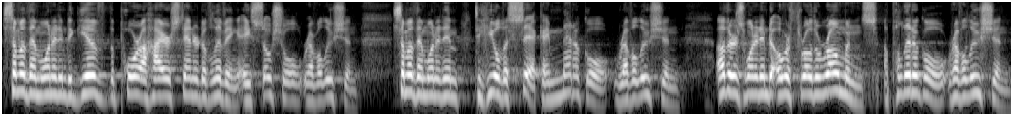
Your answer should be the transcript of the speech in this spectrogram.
Some of them wanted him to give the poor a higher standard of living, a social revolution. Some of them wanted him to heal the sick, a medical revolution. Others wanted him to overthrow the Romans, a political revolution.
